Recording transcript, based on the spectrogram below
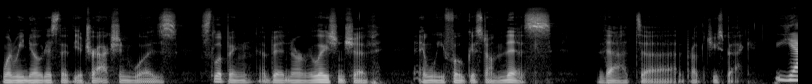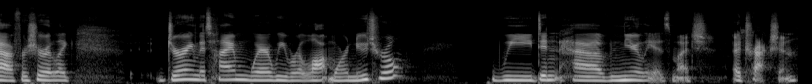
when we noticed that the attraction was slipping a bit in our relationship and we focused on this that uh, brought the juice back yeah, for sure. Like during the time where we were a lot more neutral, we didn't have nearly as much attraction.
